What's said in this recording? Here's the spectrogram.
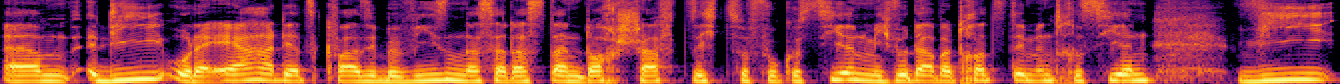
Ähm, die oder er hat jetzt quasi bewiesen, dass er das dann doch schafft, sich zu fokussieren. Mich würde aber trotzdem interessieren, wie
